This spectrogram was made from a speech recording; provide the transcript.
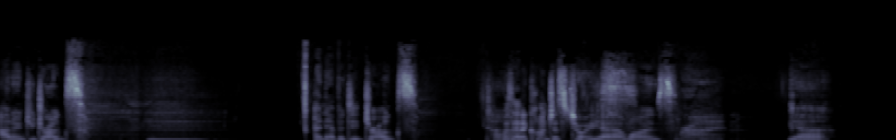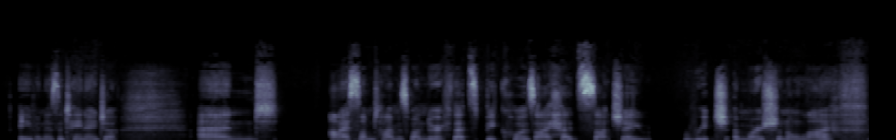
I don't do drugs. I never did drugs. Was that a conscious choice? Yeah, it was. Right. Yeah, even as a teenager. And I sometimes wonder if that's because I had such a rich emotional life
